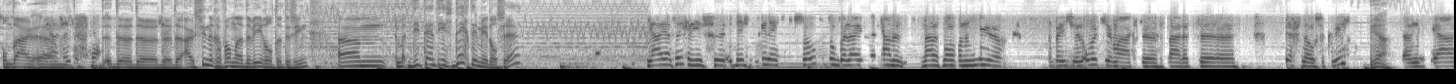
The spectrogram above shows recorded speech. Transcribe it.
om daar ehm, ja. de, de, de, de, de uitzinnige van eh, de wereld te zien. Ehm, die tent is dicht inmiddels, hè? Ja, ja, zeker. Die is uh, in het begin heeft gesloten toen Berlijn eh, na, het val van de muur een beetje een ommekeer maakte naar het eh techno-circuit. Ja. En ja,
